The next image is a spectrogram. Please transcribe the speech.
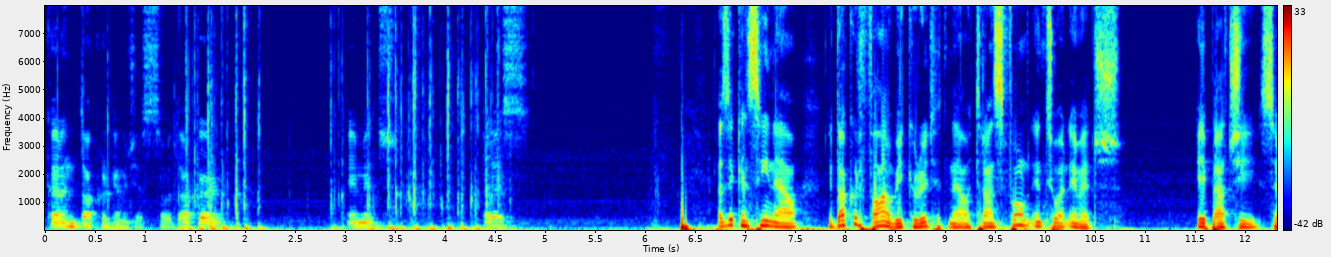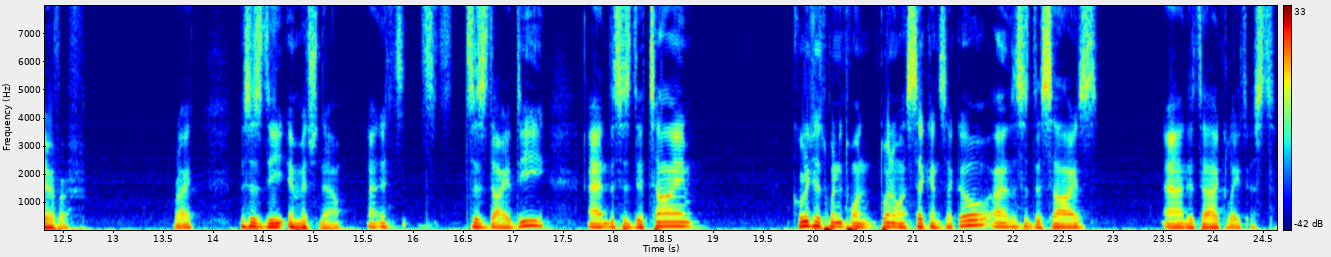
current Docker images. So Docker image ls. As you can see now, the Docker file we created now transformed into an image, Apache server, right? This is the image now, and it's, this is the ID, and this is the time created 21, 21 seconds ago, and this is the size and the tag latest.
